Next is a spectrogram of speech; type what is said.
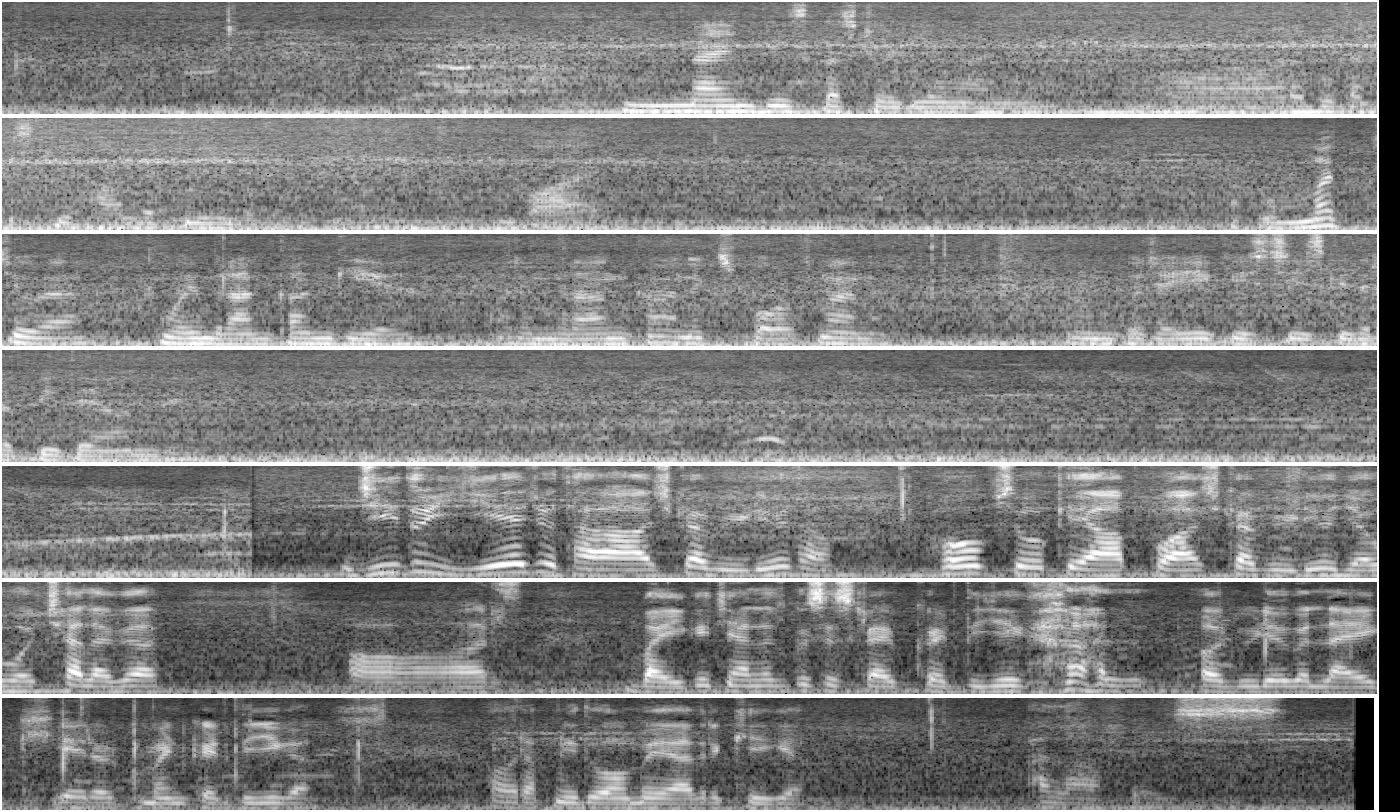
नाइन्टीज़ का स्टेडियम है ये, और अभी तक इसकी हालत नहीं है बाय हुकूमत जो है, वो इमरान खान की है, और इमरान खान एक स्पोर्ट्समैन है। उनको चाहिए कि इस चीज़ की तरफ़ भी ध्यान दें। जी तो ये जो था आज का वीडियो था होप्स हो कि आपको आज का वीडियो जो वो अच्छा लगा। और भाई के चैनल को सब्सक्राइब कर दीजिएगा और वीडियो को लाइक शेयर और कमेंट कर दीजिएगा। और अपनी दुआ में याद रखिएगा। अल्लाह हाफ़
